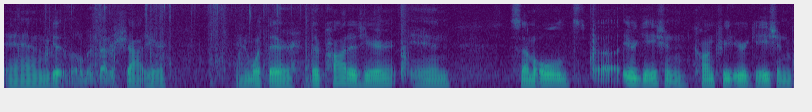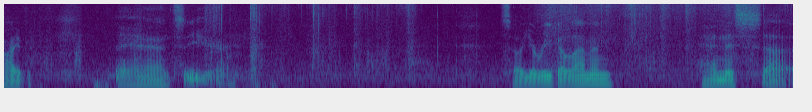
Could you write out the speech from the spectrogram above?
And let me get a little bit better shot here. And what they're they're potted here in some old uh, irrigation concrete irrigation pipe. And let's see here. So Eureka lemon. And this uh,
